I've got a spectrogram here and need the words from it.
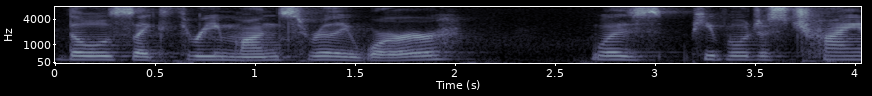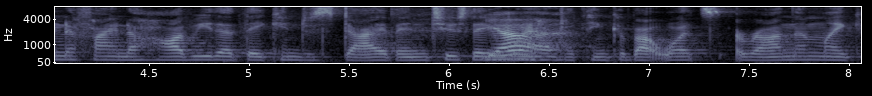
those like three months really were was people just trying to find a hobby that they can just dive into so they Yeah. wouldn't have to think about what's around them like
